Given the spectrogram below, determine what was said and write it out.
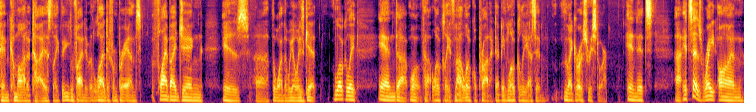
and commoditized. Like you can find it with a lot of different brands. Fly by Jing is uh, the one that we always get locally. And uh, well, not locally, it's not a local product. I mean, locally, as in my grocery store. And it's uh, it says right on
